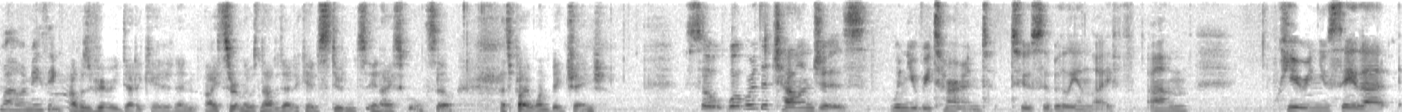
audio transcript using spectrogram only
Wow, amazing. I was very dedicated and I certainly was not a dedicated student in high school so that's probably one big change. So, what were the challenges when you returned to civilian life? Um, hearing you say that,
